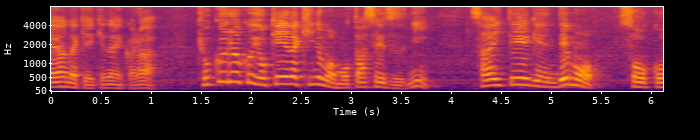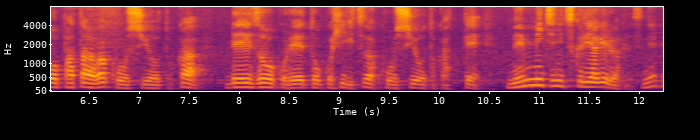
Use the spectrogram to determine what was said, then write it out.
え合わなきゃいけないから極力余計な機能は持たせずに最低限でも走行パターンはこうしようとか冷蔵庫冷凍庫比率はこうしようとかって綿密に作り上げるわけですね。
